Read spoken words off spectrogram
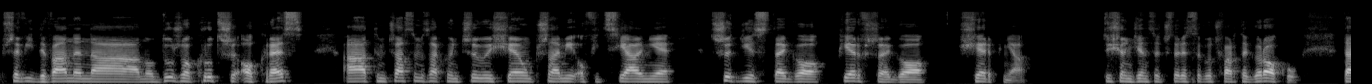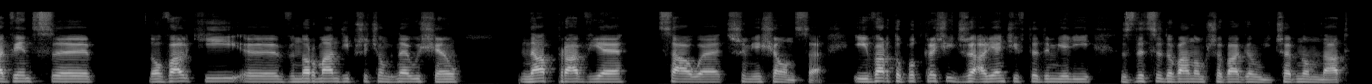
przewidywane na no, dużo krótszy okres, a tymczasem zakończyły się przynajmniej oficjalnie 31 sierpnia 1944 roku. Tak więc y, no, walki y, w Normandii przyciągnęły się na prawie całe trzy miesiące. I warto podkreślić, że alianci wtedy mieli zdecydowaną przewagę liczebną nad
